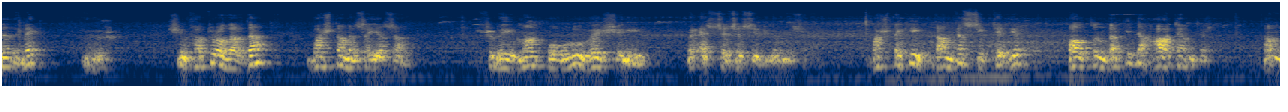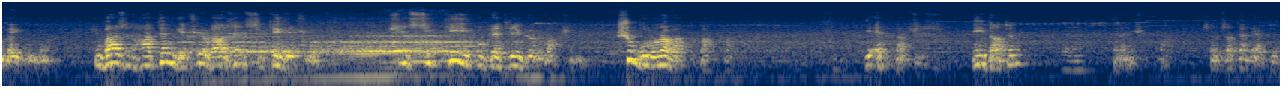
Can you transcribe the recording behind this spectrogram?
ne demek? Mühür. Şimdi faturalarda başta mesela yazar. Süleyman oğlu ve şeyi müessesesi diyor mesela. Baştaki damga sikkedir, altındaki de hatemdir. Damgayı buluyor. Şimdi bazen hatem geçiyor, bazen sikke geçiyor. Şimdi sikkeyi kudretini gör bak şimdi. Şu buruna bak, bak bak. Bir et parçası. Neydi adın? Erenç. Bak, sen zaten erdin.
